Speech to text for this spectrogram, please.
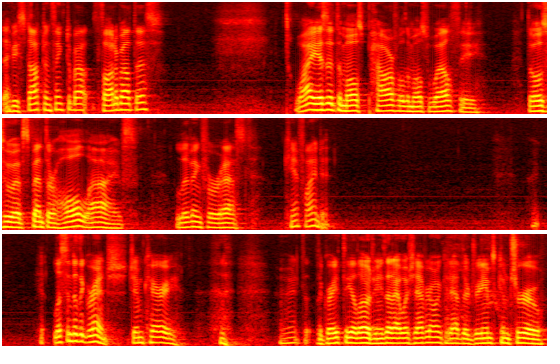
have you stopped and about thought about this? Why is it the most powerful, the most wealthy, those who have spent their whole lives living for rest, can't find it? Listen to the Grinch, Jim Carrey, the great theologian. He said, I wish everyone could have their dreams come true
